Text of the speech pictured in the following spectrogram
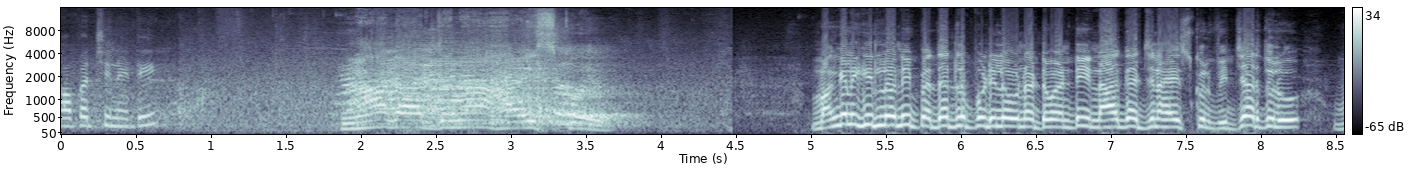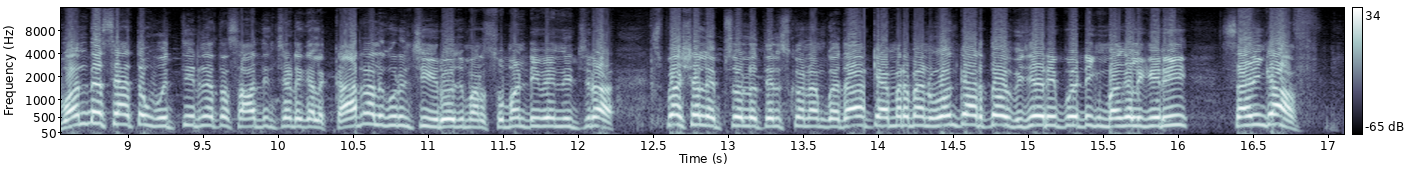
opportunity. Nagarjuna High School. మంగళగిరిలోని పెద్దట్లపూడిలో ఉన్నటువంటి నాగార్జున హై స్కూల్ విద్యార్థులు వంద శాతం ఉత్తీర్ణత సాధించడం గల కారణాల గురించి ఈ రోజు మన సుమన్ టీవీ అందించిన స్పెషల్ లో తెలుసుకున్నాం కదా కెమెరామ్యాన్ ఓంకార్తో Vijay reporting Mangalagiri signing off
